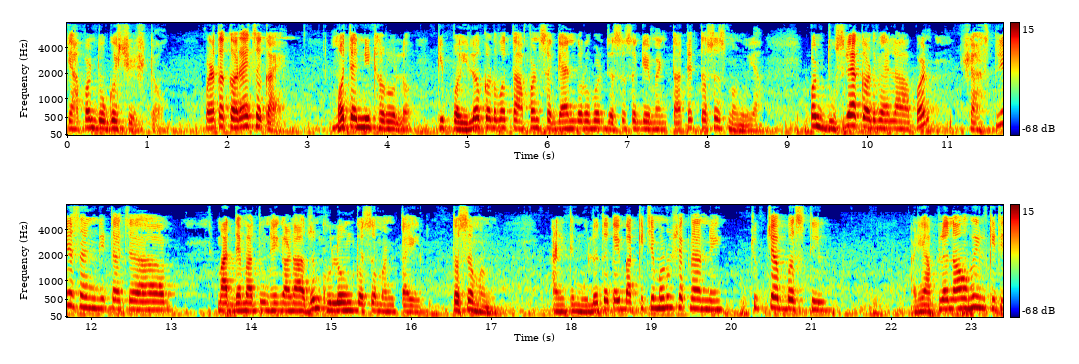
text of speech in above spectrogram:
की आपण दोघंच श्रेष्ठ पण आता करायचं काय? मग त्यांनी ठरवलं की पहिलं कडवं तर आपण सगळ्यांबरोबर जसं सगळे म्हणतात ते तसंच म्हणूया. पण दुसऱ्या कडव्याला आपण शास्त्रीय संगीताच्या माध्यमातून हे गाणं अजून खुलवून कसं म्हणता येईल तसं म्हणू. आणि ते मुलं तर काही बाकीचे म्हणू शकणार नाही. चुपचाप बसतील. आणि आपलं नाव होईल किती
